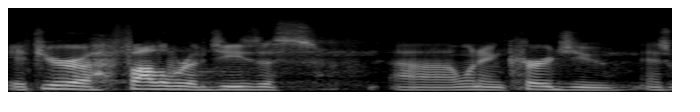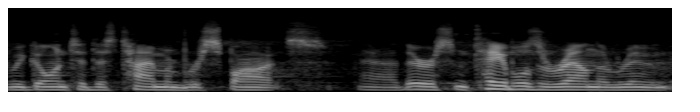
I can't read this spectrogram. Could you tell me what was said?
If you're a follower of Jesus, uh, I want to encourage you as we go into this time of response. Uh, there are some tables around the room.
